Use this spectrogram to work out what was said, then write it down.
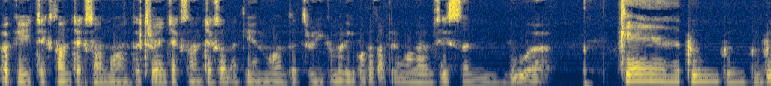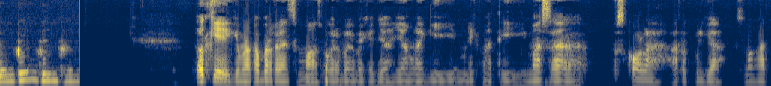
Oke, check sound, check sound, one, two, three, check sound, again, one, two, three. Kembali ke podcast akhir malam season 2. Ke boom, boom, boom, boom, boom, boom, boom. Oke, gimana kabar kalian semua? Semoga baik-baik aja yang lagi menikmati masa sekolah atau kuliah. Semangat,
